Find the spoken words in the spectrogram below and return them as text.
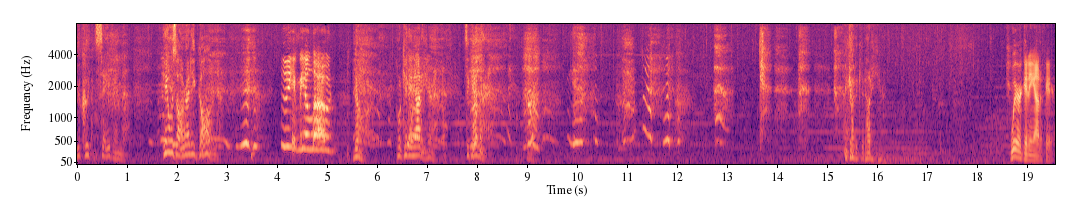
You couldn't save him. He was already gone. Leave me alone. No, we're getting out of here. Together. I gotta get out of here. We're getting out of here.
